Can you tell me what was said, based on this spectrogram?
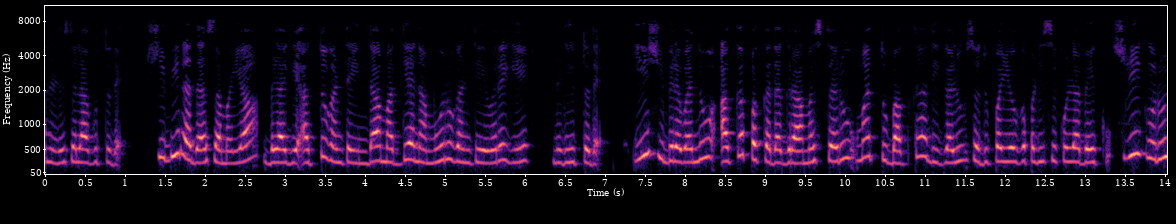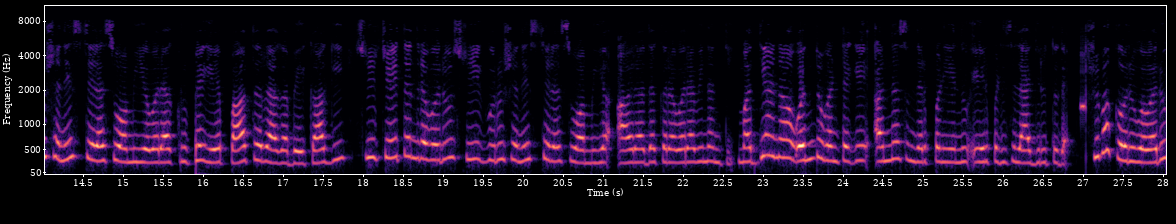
ನಡೆಸಲಾಗುತ್ತದೆ. ಶಿಬಿರದ ಸಮಯ ಬೆಳಗ್ಗೆ ಹತ್ತು ಗಂಟೆಯಿಂದ ಮಧ್ಯಾಹ್ನ ಮೂರು ಗಂಟೆಯವರೆಗೆ ನಡೆಯುತ್ತದೆ. ಈ ಶಿಬಿರವನ್ನು ಅಕ್ಕಪಕ್ಕದ ಗ್ರಾಮಸ್ಥರು ಮತ್ತು ಭಕ್ತಾದಿಗಳು ಸದುಪಯೋಗಪಡಿಸಿಕೊಳ್ಳಬೇಕು. ಶ್ರೀ ಗುರು ಶನಿಸ್ಥಿರ ಸ್ವಾಮಿಯವರ ಕೃಪೆಗೆ ಪಾತ್ರರಾಗಬೇಕಾಗಿ ಶ್ರೀ ಚೇತನ್ರವರು ಶ್ರೀ ಗುರು ಶನಿಸ್ಥಿರ ಸ್ವಾಮಿಯ ಆರಾಧಕರವರ ವಿನಂತಿ. ಮಧ್ಯಾಹ್ನ ಒಂದು ಗಂಟೆಗೆ ಅನ್ನ ಸಂದರ್ಪಣೆಯನ್ನು ಏರ್ಪಡಿಸಲಾಗಿರುತ್ತದೆ. ಶುಭ ಕೋರುವವರು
